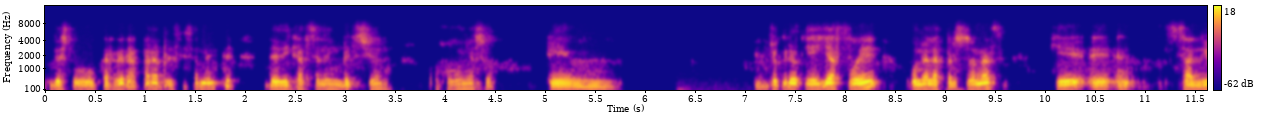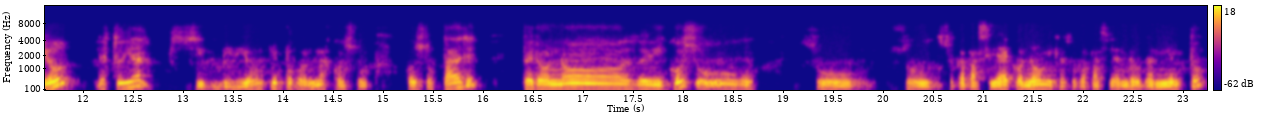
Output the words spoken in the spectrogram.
de su carrera para precisamente dedicarse a la inversión. Ojo con eso. Em, yo creo que ella fue una de las personas que eh, salió de estudiar, si vivió un tiempo más con, su, con sus padres, pero no dedicó su, su, su, capacidad económica, su capacidad de endeudamiento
